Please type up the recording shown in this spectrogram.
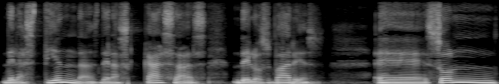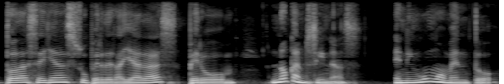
de las tiendas, de las casas, de los bares. Eh, son todas ellas súper detalladas, pero no cansinas. En ningún momento.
